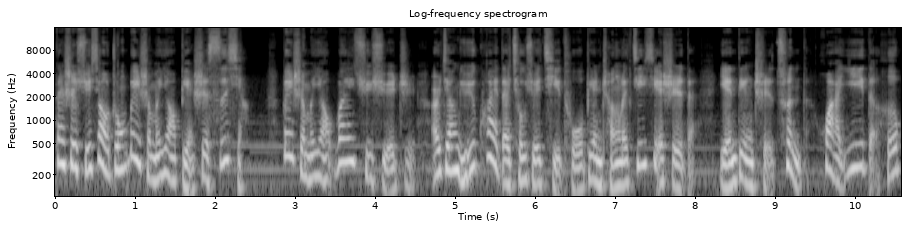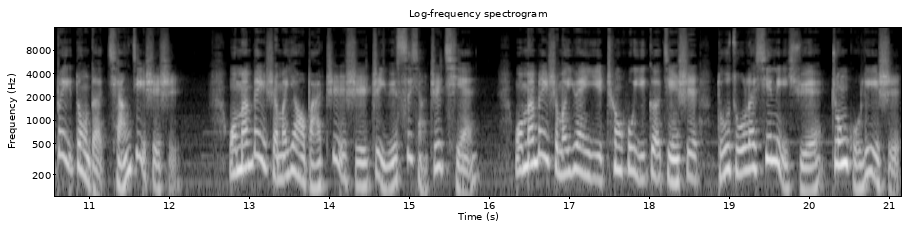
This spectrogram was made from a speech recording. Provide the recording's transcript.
但是学校中为什么要贬视思想？为什么要歪曲学制，而将愉快的求学企图变成了机械式的、严定尺寸的、划一的和被动的强记事实？我们为什么要把知识置于思想之前？我们为什么愿意称呼一个仅是读足了心理学、中古历史、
